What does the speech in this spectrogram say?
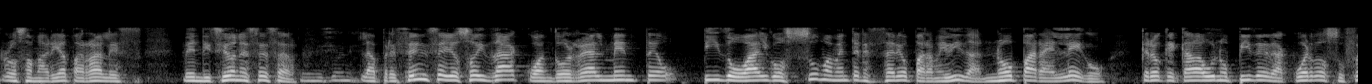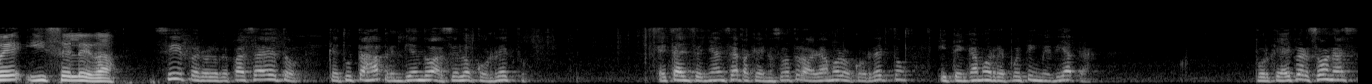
Rosa María Parrales, bendiciones César. Bendiciones. La presencia yo soy da cuando realmente pido algo sumamente necesario para mi vida, no para el ego. Creo que cada uno pide de acuerdo a su fe y se le da. Sí, pero lo que pasa es esto, que tú estás aprendiendo a hacer lo correcto. Esta enseñanza para que nosotros hagamos lo correcto y tengamos respuesta inmediata. Porque hay personas,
